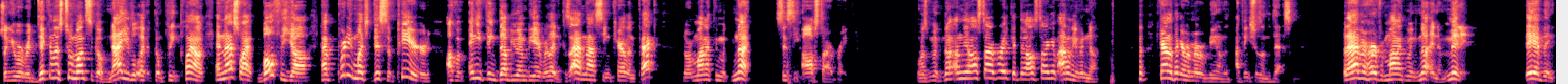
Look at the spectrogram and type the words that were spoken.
So you were ridiculous two months ago. Now you look like a complete clown. And that's why both of y'all have pretty much disappeared off of anything WNBA related. Because I have not seen Carolyn Peck nor Monica McNutt since the All Star break. Was McNutt on the All Star break at the All Star game? I don't even know. Carolyn Peck, I remember being on the, I think she was on the desk. But I haven't heard from Monica McNutt in a minute. They have been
